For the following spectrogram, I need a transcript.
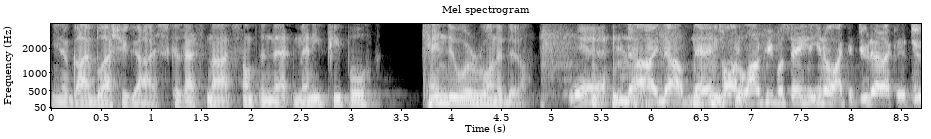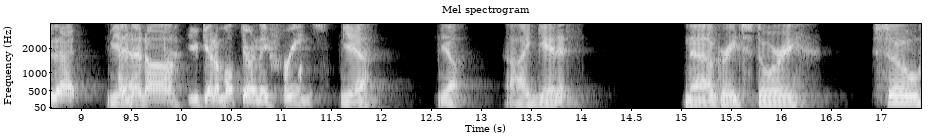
You know, God bless you guys, because that's not something that many people can do or want to do. yeah. no, I know. And it's hard. A lot of people say, you know, I could do that, I could do that. Yeah. And then uh, you get them up there and they freeze. yeah. Yep. I get it. Now, great story. So,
